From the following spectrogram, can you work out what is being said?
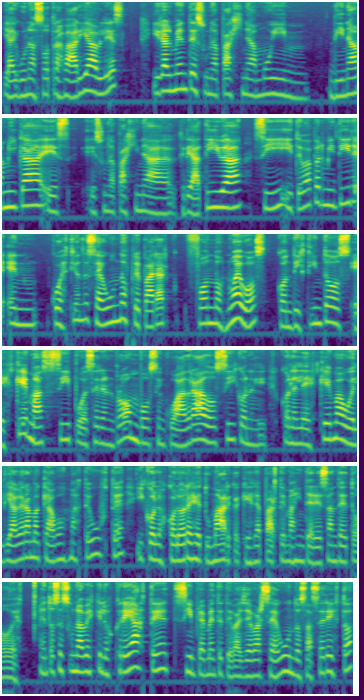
y algunas otras variables y realmente es una página muy dinámica, es es una página creativa, ¿sí? Y te va a permitir en cuestión de segundos preparar fondos nuevos con distintos esquemas, sí, puede ser en rombos, en cuadrados, sí, con el, con el esquema o el diagrama que a vos más te guste y con los colores de tu marca, que es la parte más interesante de todo esto. Entonces una vez que los creaste, simplemente te va a llevar segundos hacer esto,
